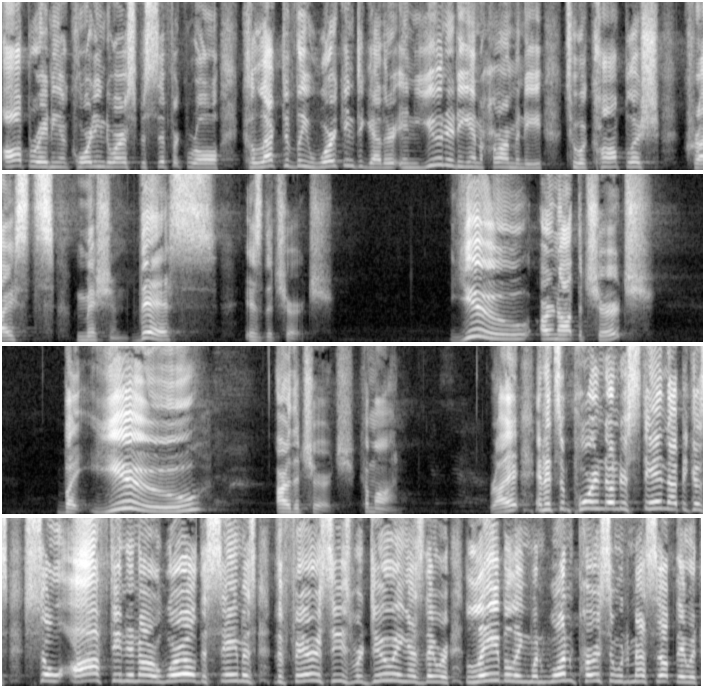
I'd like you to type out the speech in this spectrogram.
operating according to our specific role, collectively working together in unity and harmony to accomplish Christ's mission. This is the church. You are not the church, but you are the church. Come on right? And it's important to understand that because so often in our world, the same as the Pharisees were doing as they were labeling, when one person would mess up, they would,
